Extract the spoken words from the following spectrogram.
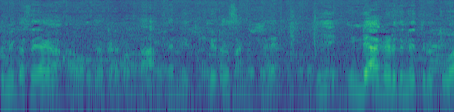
तुम्ही कसं या वक्तव्याकडे बघता? त्यांनी थेट असं सांगितलंय की इंडिया आघाडीचं नेतृत्व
